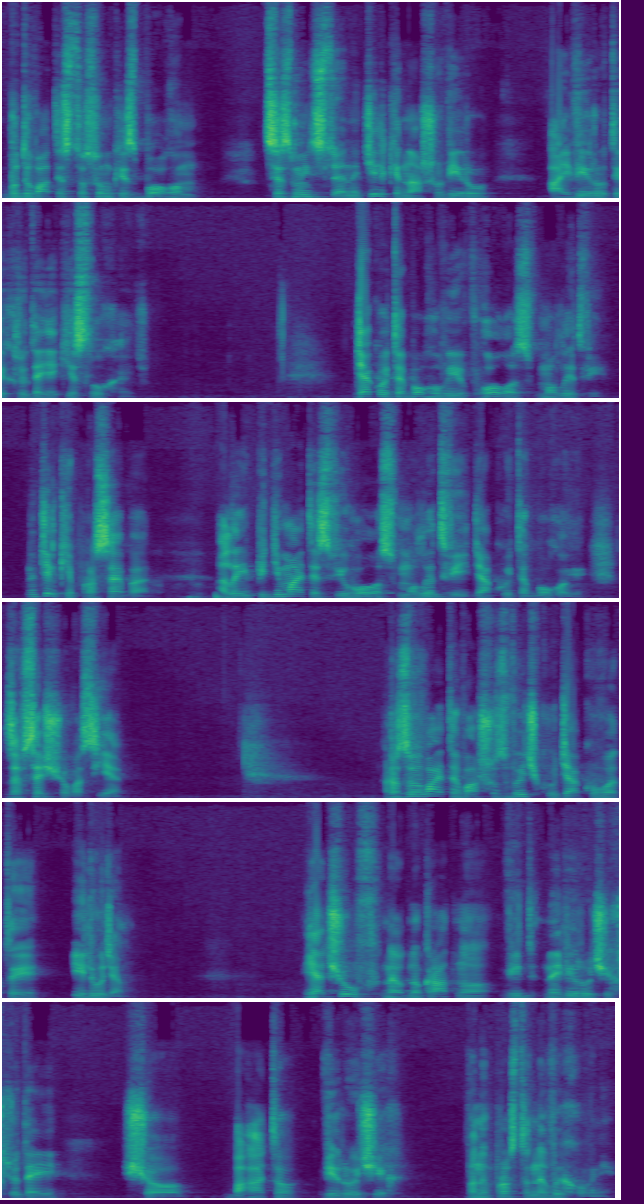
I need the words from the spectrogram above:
будувати стосунки з Богом. Це зміцнює не тільки нашу віру, а й віру тих людей, які слухають. Дякуйте Богові в голос в молитві, не тільки про себе, але й піднімайте свій голос в молитві і дякуйте Богові за все, що у вас є. Розвивайте вашу звичку дякувати і людям. Я чув неоднократно від невіруючих людей, що багато віруючих вони просто не виховані,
